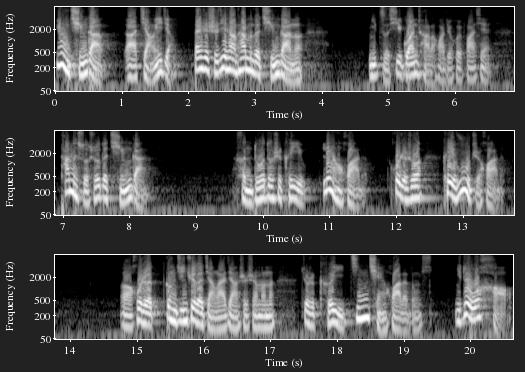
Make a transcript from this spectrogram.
用情感啊讲一讲，但是实际上他们的情感呢，你仔细观察的话，就会发现他们所说的情感。很多都是可以量化的，或者说可以物质化的，啊，或者更精确的讲来讲是什么呢？就是可以金钱化的东西。你对我好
